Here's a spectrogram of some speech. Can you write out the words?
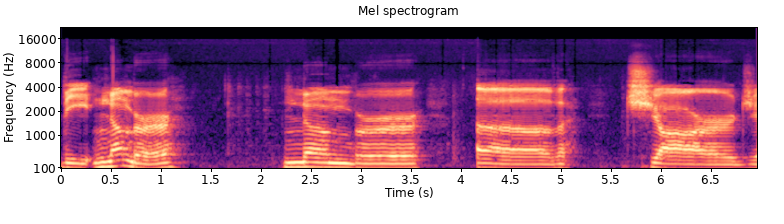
the number number number of charge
